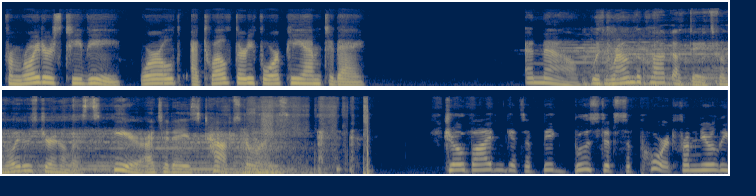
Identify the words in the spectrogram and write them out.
From Reuters TV, World at 12:34 p.m. today. And now, with round the clock updates from Reuters journalists, here are today's top stories. Joe Biden gets a big boost of support from nearly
